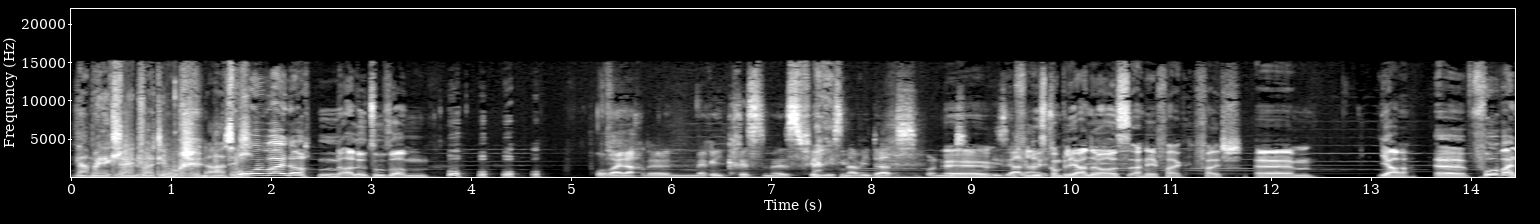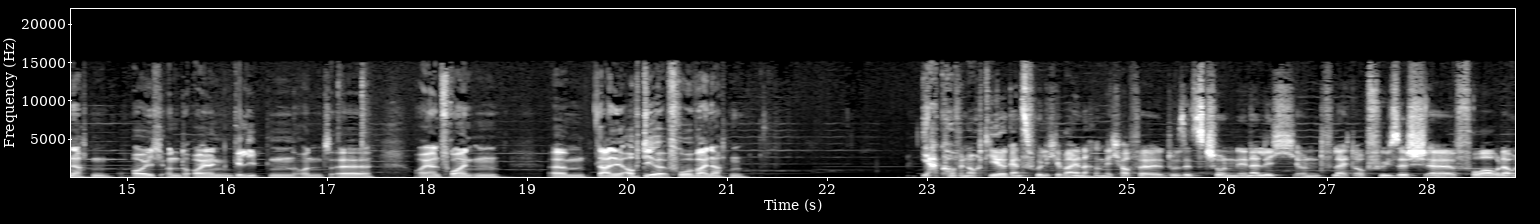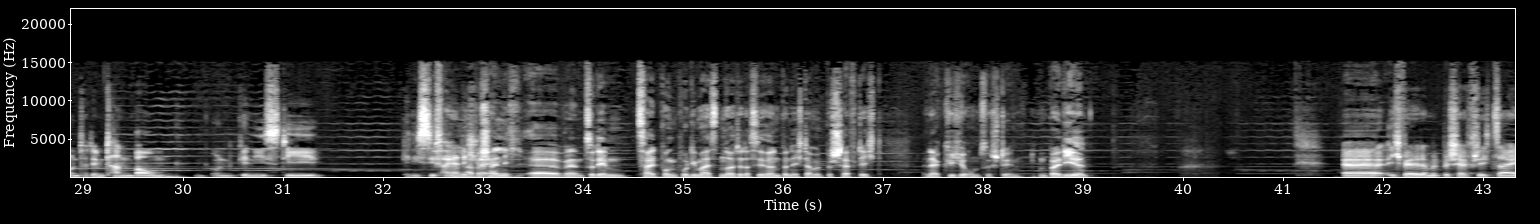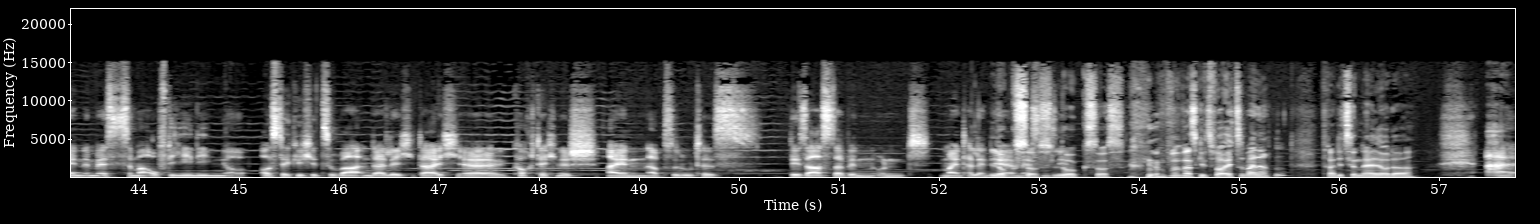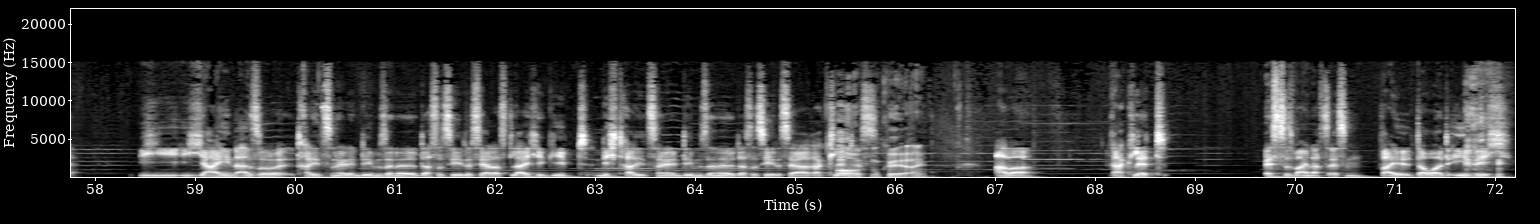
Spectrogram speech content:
Na, meine Kleinen, wart ihr auch schön artig. Frohe Weihnachten, alle zusammen. Frohe Weihnachten, Merry Christmas, Feliz Navidad und Äh, wie sie alle Feliz. Cumpleaños. Ach nee, fa- falsch. Ähm, ja, äh, frohe Weihnachten euch und euren Geliebten und äh, euren Freunden. Ähm, Daniel, auch dir frohe Weihnachten. Ja, Corvin, auch dir ganz fröhliche Weihnachten. Ich hoffe, du sitzt schon innerlich und vielleicht auch physisch äh, vor oder unter dem Tannenbaum und genießt die, genießt die Feierlichkeit. Aber wahrscheinlich, äh, wenn, zu dem Zeitpunkt, wo die meisten Leute das hier hören, bin ich damit beschäftigt, in der Küche rumzustehen. Und bei dir? Äh, ich werde damit beschäftigt sein, im Esszimmer auf diejenigen au- aus der Küche zu warten, da ich, da ich äh, kochtechnisch ein absolutes Desaster bin und mein Talent eher Luxus, liegt. Luxus. Was gibt's bei euch zu Weihnachten? Traditionell oder? Ah, jein, also traditionell in dem Sinne, dass es jedes Jahr das gleiche gibt. Nicht traditionell in dem Sinne, dass es jedes Jahr Raclette Oh, ist. okay. Aber Raclette, bestes Weihnachtsessen, weil dauert ewig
